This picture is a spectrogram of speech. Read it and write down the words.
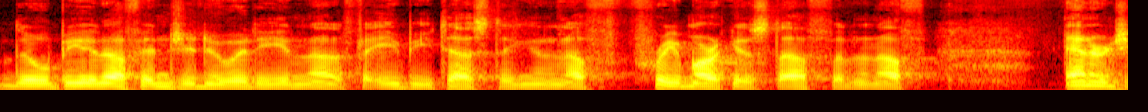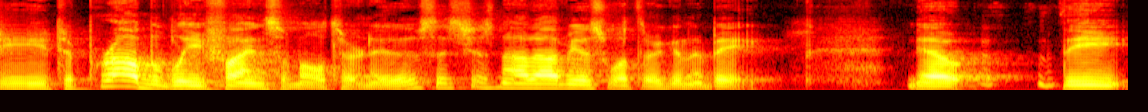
there will be enough ingenuity and enough A/B testing and enough free market stuff and enough energy to probably find some alternatives. It's just not obvious what they're going to be. Now, the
